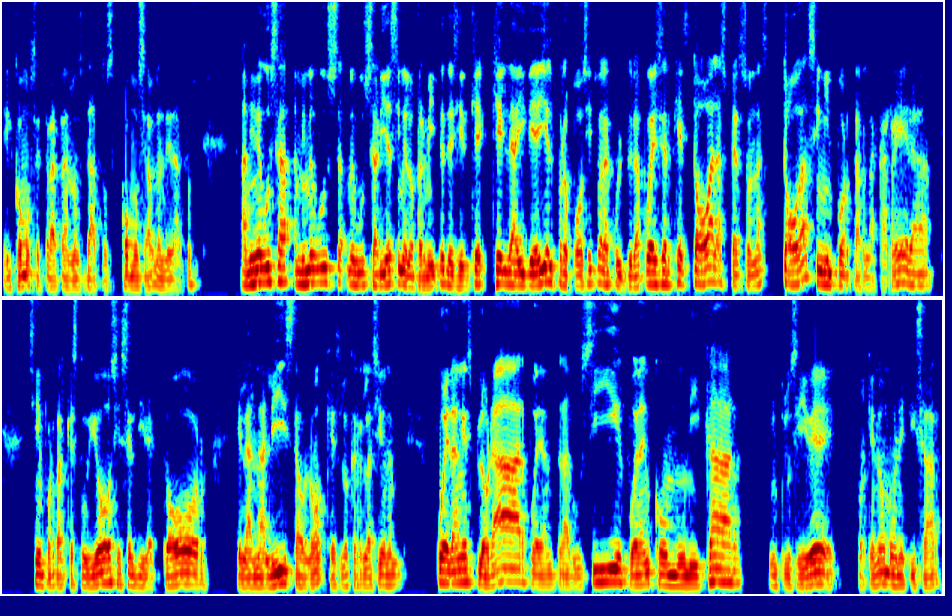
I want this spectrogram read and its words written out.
el cómo se tratan los datos, cómo se hablan de datos. A mí me gusta, a mí me gusta, me gustaría, si me lo permites, decir que, que la idea y el propósito de la cultura puede ser que todas las personas, todas, sin importar la carrera, sin importar qué estudió, si es el director, el analista o no, que es lo que relacionan, puedan explorar, puedan traducir, puedan comunicar, inclusive, ¿por qué no monetizar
